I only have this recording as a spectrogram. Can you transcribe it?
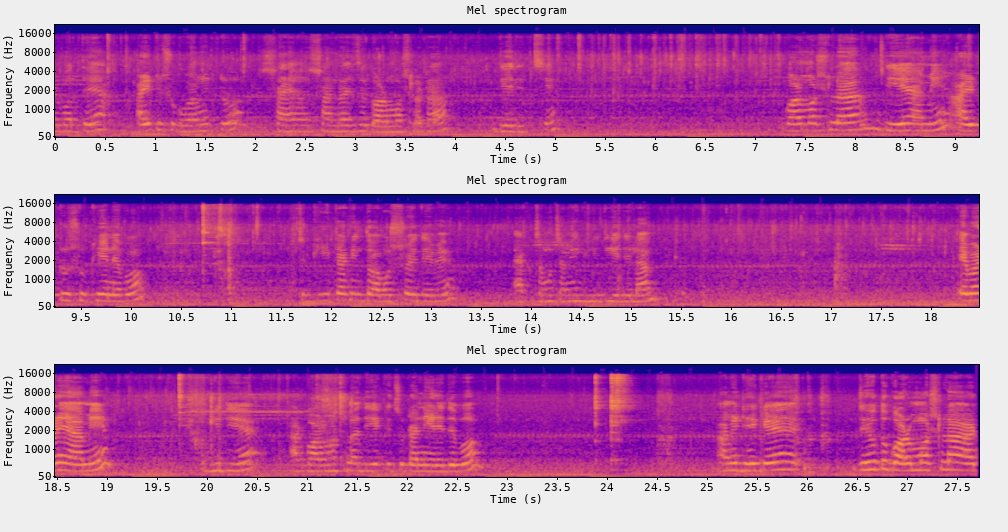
এর মধ্যে আর একটু শুকাবো। আমি একটু সানরাইজের গরম মশলাটা দিয়ে দিচ্ছি। গরম মশলা দিয়ে আমি আর একটু শুকিয়ে নেব। ঘিটা কিন্তু অবশ্যই দেবে। এক চামচ আমি ঘি দিয়ে দিলাম। এবারে আমি ঘি দিয়ে আর গরম মশলা দিয়ে কিছুটা নেড়ে দেব। আমি ঢেকে, যেহেতু গরম মশলা আর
